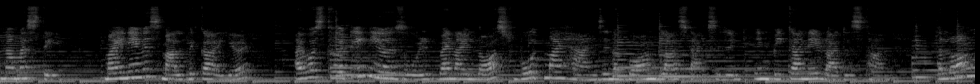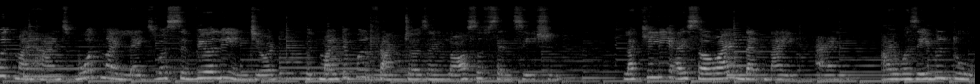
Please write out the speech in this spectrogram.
My name is Malvika Iyer. I was 13 years old when I lost both my hands in a bomb blast accident in Bikaner, Rajasthan. Along with my hands, both my legs were severely injured with multiple fractures and loss of sensation. Luckily, I survived that night and I was able to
